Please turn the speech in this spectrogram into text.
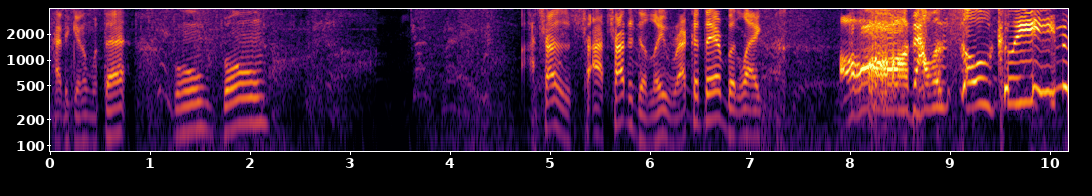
had to get him with that. Boom, boom. I tried to I tried to delay record there, but like, oh, that was so clean.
